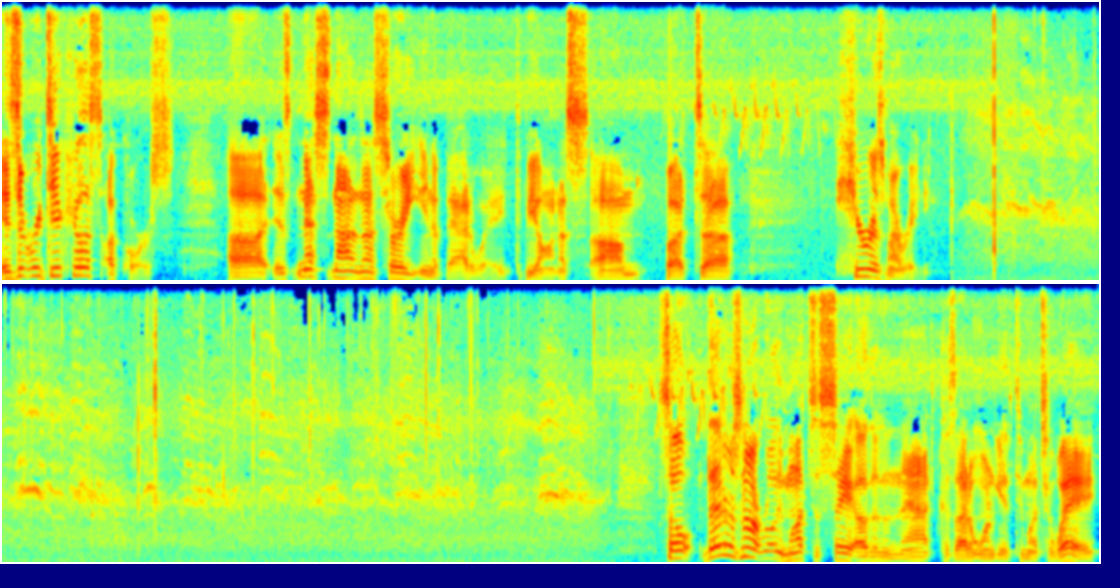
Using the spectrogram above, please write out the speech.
Is it ridiculous? Of course. Uh, it's not necessarily in a bad way, to be honest. Um, but uh, here is my rating. So there's not really much to say other than that because I don't want to give too much away.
